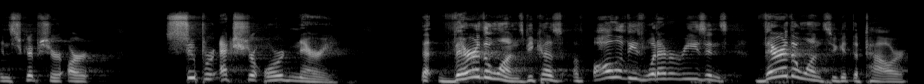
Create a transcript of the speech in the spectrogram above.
in Scripture are super extraordinary. That they're the ones, because of all of these whatever reasons, they're the ones who get the power.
